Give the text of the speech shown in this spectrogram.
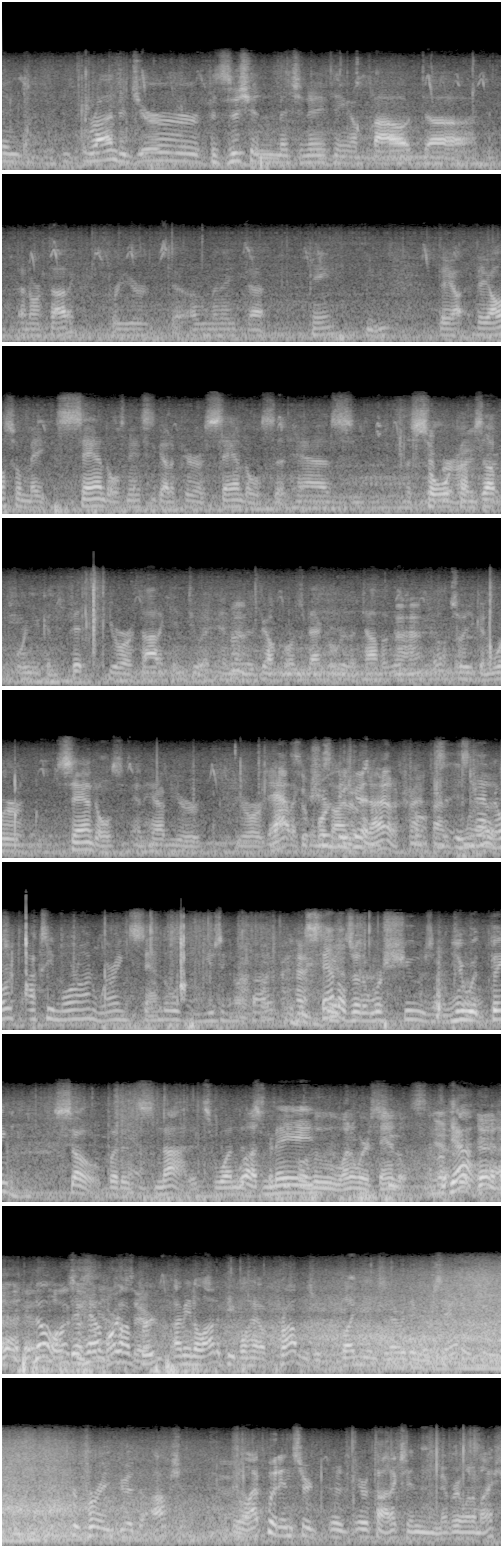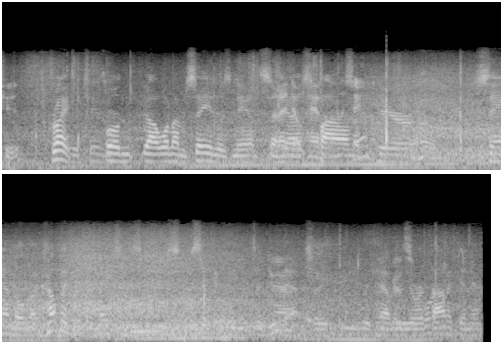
And Ron, did your physician mention anything about uh, an orthotic for your, to eliminate that pain? Mm-hmm. They, they also make sandals, Nancy's got a pair of sandals that has, the sole comes up where you can fit your orthotic into it and then the Velcro's back over the top of Uh-huh. it. So you can wear sandals and have your, your That orthotic would inside be of good, it. I ought to try and find Isn't that of an those. or- oxymoron, wearing sandals and using an orthotic? Because Sandals are the worst shoes in the world. You would think so, but it's not. It's one Well, that's it's for made. people who want to wear sandals. Yeah, As no, they have comfort. it. I mean, a lot of people have problems with bunions and everything. Where sandals They're a very good option. Well, I put insert uh, orthotics in every one of my shoes. Right. Well, uh, what I'm saying is Nance But I don't has have a found a pair of sandals, a company that makes it specifically to do that. So you would have Good the orthotic in there.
